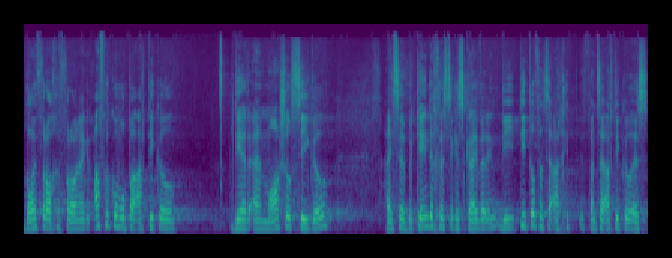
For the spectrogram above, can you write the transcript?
daai vraag gevra en ek het afgekom op 'n artikel deur 'n uh, Marshall Siegel. Hy's 'n bekende Christelike skrywer en die titel van sy van sy artikel is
